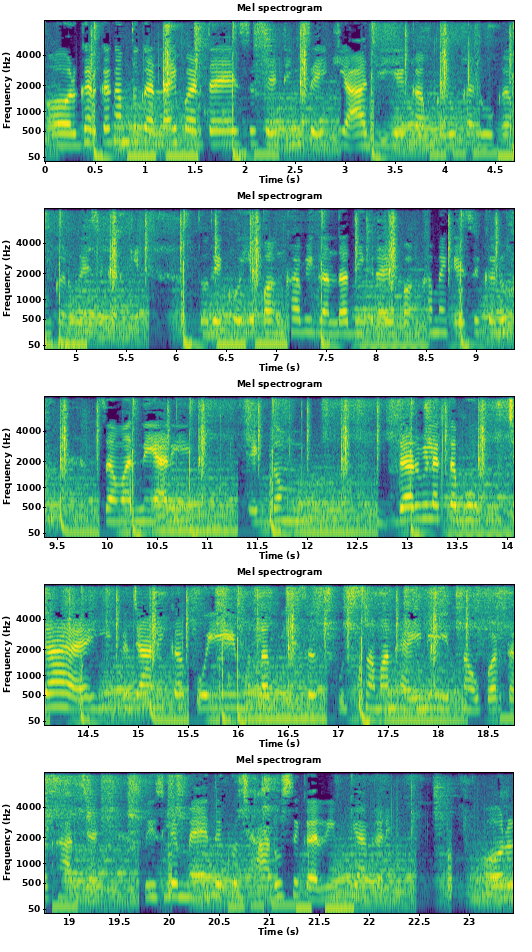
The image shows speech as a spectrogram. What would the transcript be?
और घर का काम तो करना ही पड़ता है, ऐसे सेटिंग से ही कि आज ये काम करूँ, कल वो काम करूँ, ऐसे करके। तो देखो, ये पंखा भी गंदा दिख रहा है, पंखा मैं कैसे करूँ? समझ नहीं आ रही, एकदम डर भी लगता है, बहुत ऊँचा है, यहीं पे जाने का कोई मतलब ऐसा कुछ सामान है ही नहीं इतना ऊपर तक हार जाए तो इसलिए मैं देखो झाड़ू से कर रही हूँ, क्या करें? और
